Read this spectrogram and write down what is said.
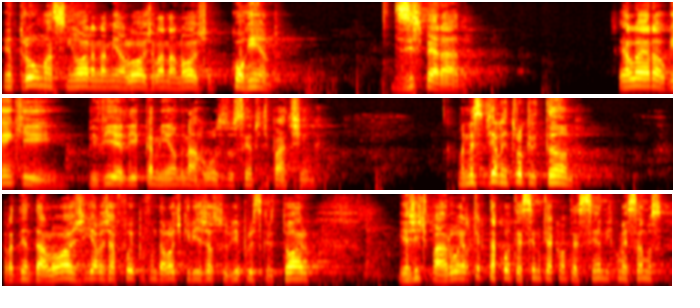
entrou uma senhora na minha loja, lá na loja, correndo, desesperada. Ela era alguém que vivia ali caminhando na rua do centro de Patinga. Mas nesse dia ela entrou gritando para dentro da loja e ela já foi para o fundo da loja, queria já subir para o escritório. E a gente parou, ela, o que está acontecendo, o que está acontecendo? E começamos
